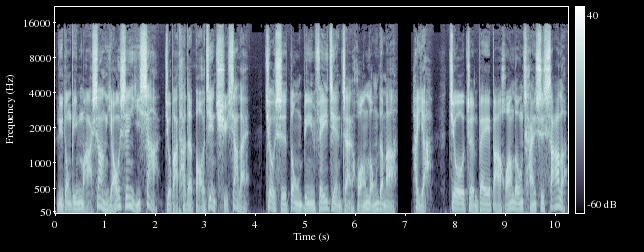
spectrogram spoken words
吕洞宾马上摇身一下，就把他的宝剑取下来，就是洞宾飞剑斩黄龙的嘛。哎呀，就准备把黄龙禅师杀了。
